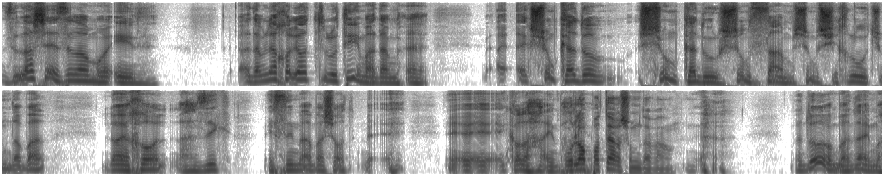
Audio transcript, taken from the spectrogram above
זה לא שזה לא מועיל. אדם לא יכול להיות תלותי עם אדם. שום כדור, שום כדור, שום סם, שום שכרות, שום דבר, לא יכול להחזיק 24 שעות כל החיים. הוא לא פותר שום דבר. בדור, ודאי, מה.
